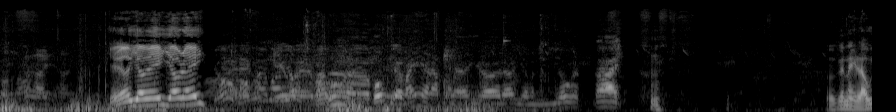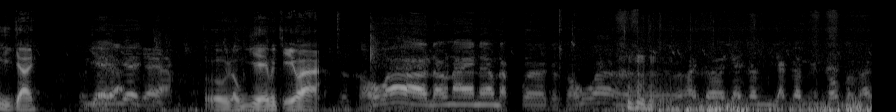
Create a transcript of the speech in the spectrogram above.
con nói trời ơi vô đi vô đi. Chiều rồi bốn à, bốn giờ mấy năm giờ rồi đó giờ mình vô coi ừ, cái này lẩu gì trời? Về về à? Ừ lẩu dê mới chịu à. Cực khổ quá đâu nay anh em đập à, cực khổ quá ờ, phải cho giải gân giảm em tốt rồi đấy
